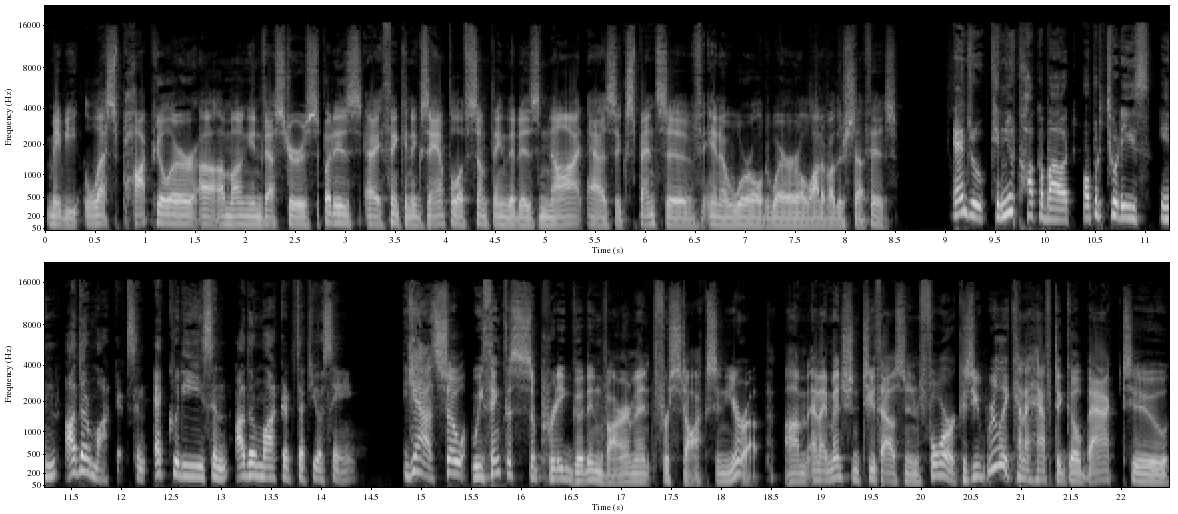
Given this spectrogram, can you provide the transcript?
maybe less popular uh, among investors, but is I think an example of something that is not as expensive in a world where a lot of other stuff is. Andrew, can you talk about opportunities in other markets and equities and other markets that you're seeing? Yeah, so we think this is a pretty good environment for stocks in Europe. Um, and I mentioned 2004 because you really kind of have to go back to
